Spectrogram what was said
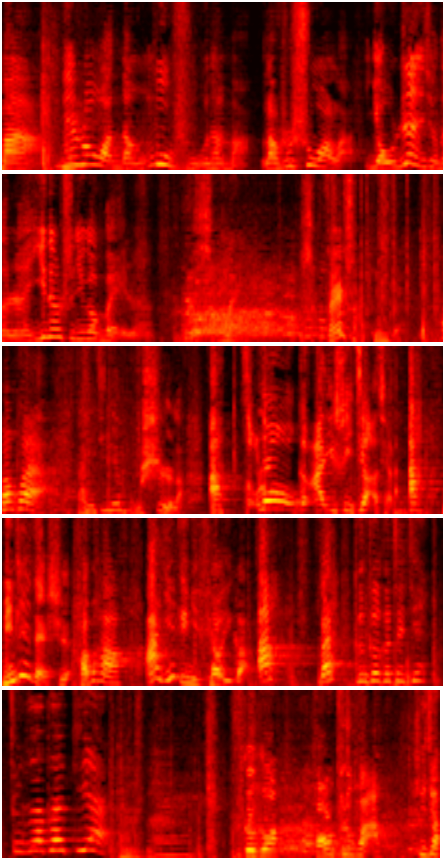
妈，您说我能不服他吗？老师说了，有韧性的人一定是一个伟人。行了，少在这耍贫嘴。欢欢，咱们今天不试了啊，走喽，跟阿姨睡觉去了啊，明天再试好不好？阿姨给你挑一个啊，来，跟哥哥再见。哥哥再见。嗯哥哥，好好听话啊，睡觉。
